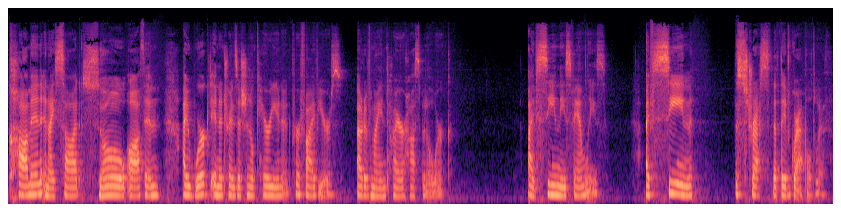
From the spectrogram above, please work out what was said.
common, and I saw it so often. I worked in a transitional care unit for five years out of my entire hospital work. I've seen these families. I've seen the stress that they've grappled with.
